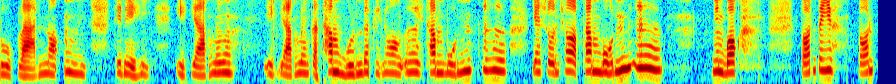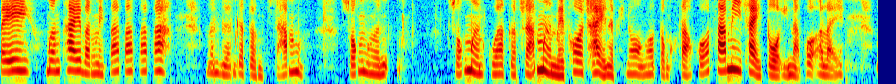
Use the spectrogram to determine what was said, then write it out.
ลูกหลานเนาะที่นี่อีกอย่างหนึ่งอีกอย่างหนึ่งก็ทำบุญด้อพี่น้อง เอ้ยทำบุญเออยายสนชอบทำบุญเออนี่บอก ตอนไปตอนไปเมืองไทยบางนี่ป้าป้าป้าป้าเงินเดือนก็ต้องสามสองหมื่นสองหมื่นกว่าเกือบสามหมื่นไม่พอใช่นะพี่น้องเนาต้องขอขอสามีใช่ตัวอีกนะเพราะอะไรเอ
